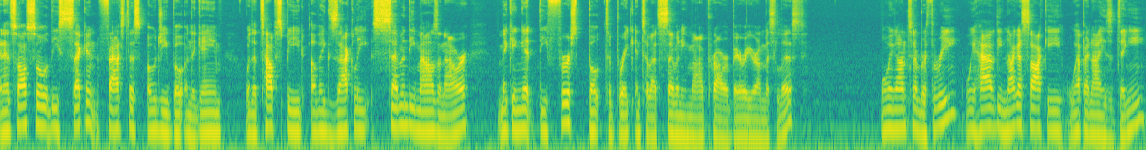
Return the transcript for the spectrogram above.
and it's also the second fastest OG boat in the game with a top speed of exactly 70 miles an hour making it the first boat to break into that 70 mile per hour barrier on this list. Moving on to number three, we have the Nagasaki weaponized dinghy.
